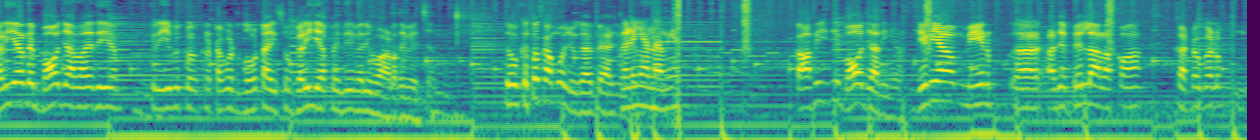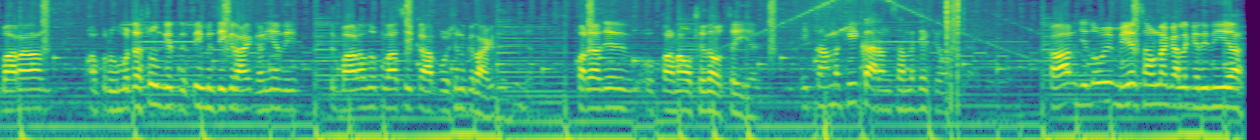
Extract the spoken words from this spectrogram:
ਗਲੀਆਂ ਨੇ ਬਹੁਤ ਜ਼ਿਆਦਾ ਇਹਦੀ ਆ, ਕਰੀਬ ਘੱਟੋ ਘੱਟ 2 250 ਗਲੀ ਆ ਪੈਂਦੀ ਮੇਰੀ ਵਾਰਡ ਦੇ ਵਿੱਚ। ਤੇ ਉਹ ਕਿੱਥੋਂ ਕੰਮ ਹੋ ਜਾਊਗਾ ਪੈਚ ਗਲੀਆਂ ਨਵੀਆਂ? ਕਾਫੀ ਜੀ ਬਹੁਤ ਜ਼ਿਆਦੀਆਂ। ਜਿਹੜੀਆਂ ਮੇਨ ਅਜੇ ਫਿਲਹਾਲ ਆਪਾਂ ਘੱਟੋ ਘੱਟ 12 ਇੰਪਰੂਵਮੈਂਟ ਟੈਸਟ ਨੂੰ ਦਿੱਤੀ ਮਿੰਤੀ ਕਰਾ ਗਲੀਆਂ ਦੀ ਤੇ 12 ਤੋਂ ਪਲੱਸ ਹੀ ਕਾਰਪੋਰੇਸ਼ਨ ਕਰਾ ਕੇ ਦਿੱਤੀ ਆ। ਪਰ ਅਜੇ ਉਹ ਪਾਣਾ ਉੱਥੇ ਦਾ ਉੱਥੇ ਹੀ ਹੈ ਇਹ ਕੰਮ ਕੀ ਕਾਰਨ ਸਮਝਦੇ ਕਿਉਂ? ਕਾਰਨ ਜਦੋਂ ਵੀ ਮੇਅਰ ਸਾਹਿਬ ਨਾਲ ਗੱਲ ਕਰੀਦੀ ਆ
